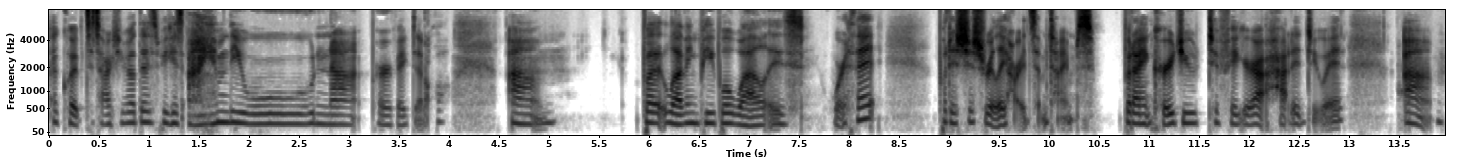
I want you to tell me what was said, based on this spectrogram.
equipped to talk to you about this because I am the not perfect at all. Um but loving people well is worth it but it's just really hard sometimes. But I encourage you to figure out how to do it um,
